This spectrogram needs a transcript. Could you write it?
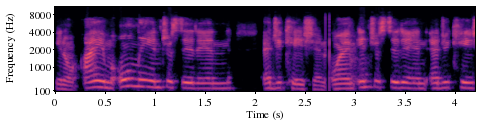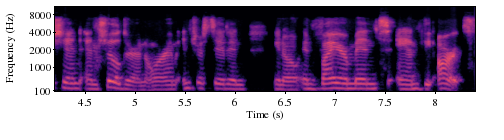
you know, I am only interested in education or I'm interested in education and children or I'm interested in, you know, environment and the arts.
